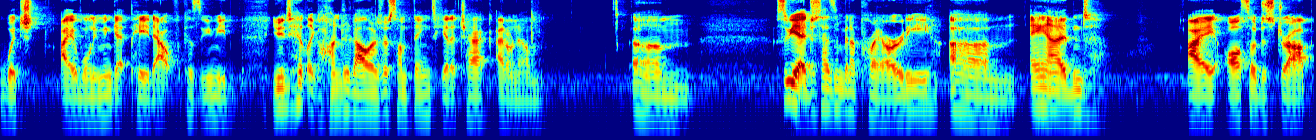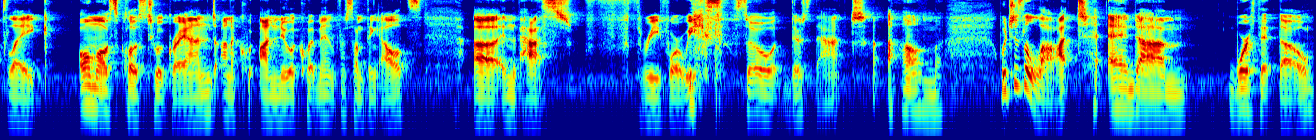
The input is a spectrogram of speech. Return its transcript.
which I won't even get paid out because you need you need to hit like hundred dollars or something to get a check. I don't know. Um, so yeah, it just hasn't been a priority. Um, and I also just dropped like almost close to a grand on a, on new equipment for something else uh, in the past three four weeks. So there's that. Um, which is a lot and um, worth it though.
